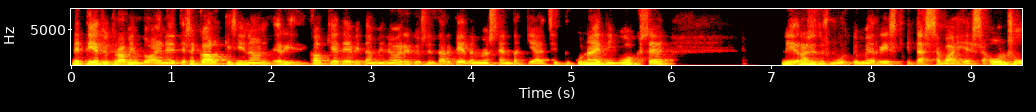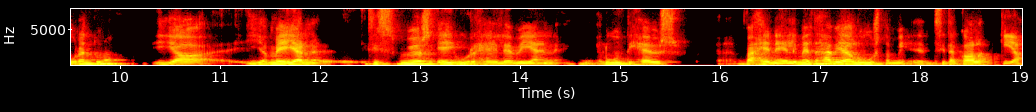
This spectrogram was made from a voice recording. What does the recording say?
ne tietyt ravintoaineet ja se kalkki siinä on, eri, kalkki ja D-vitamiini on erityisen tärkeää myös sen takia, että sitten kun äiti juoksee, niin rasitusmurtumien riski tässä vaiheessa on suurentunut. Ja, ja meidän siis myös ei-urheilevien luuntiheys vähenee, eli meiltä häviää luusta sitä kalkkia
